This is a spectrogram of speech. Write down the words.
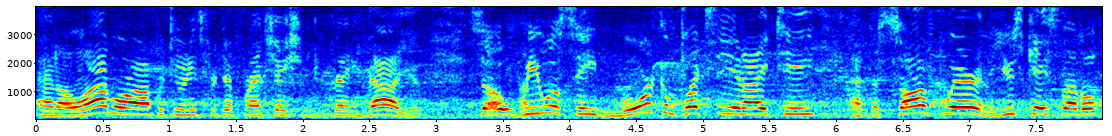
and a lot more opportunities for differentiation and creating value. So we will see more complexity in IT at the software and the use case level,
